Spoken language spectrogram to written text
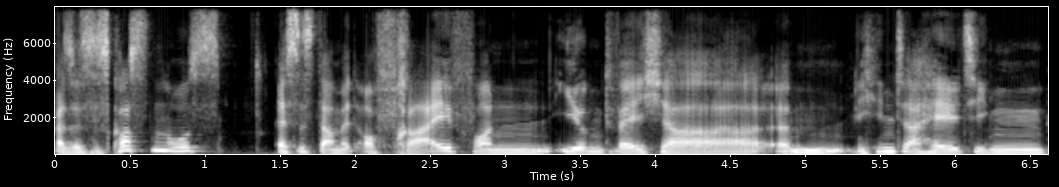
also es ist kostenlos. Es ist damit auch frei von irgendwelcher ähm, hinterhältigen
